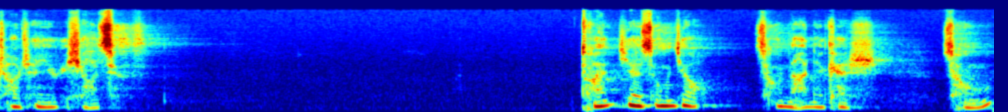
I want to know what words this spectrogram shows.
抄成一个小册子。团结宗教从哪里开始？从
